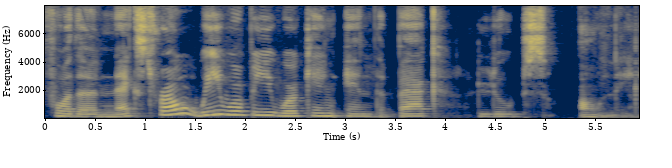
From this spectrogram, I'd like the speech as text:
For the next row we will be working in the back loops only.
